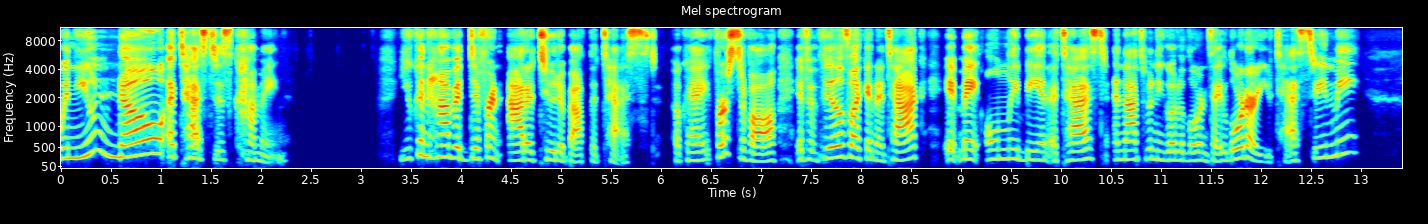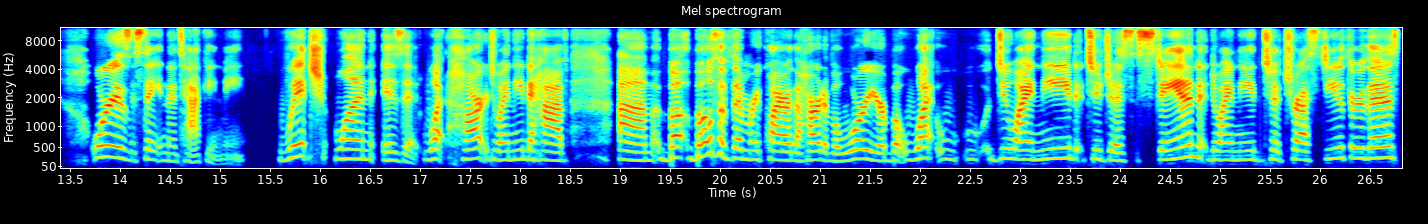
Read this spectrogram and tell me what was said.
When you know a test is coming, you can have a different attitude about the test. Okay. First of all, if it feels like an attack, it may only be an, a test. And that's when you go to the Lord and say, Lord, are you testing me? Or is Satan attacking me? Which one is it? What heart do I need to have? Um, but both of them require the heart of a warrior. But what do I need to just stand? Do I need to trust you through this?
